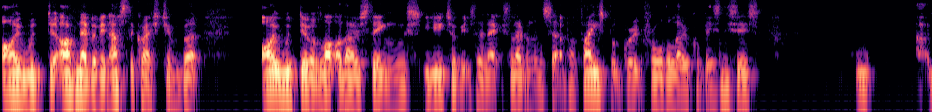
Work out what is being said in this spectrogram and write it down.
I would do. I've never been asked the question, but I would do a lot of those things. You took it to the next level and set up a Facebook group for all the local businesses Uh,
